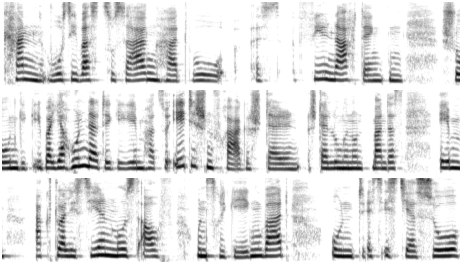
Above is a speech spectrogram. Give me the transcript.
kann, wo sie was zu sagen hat, wo es viel Nachdenken schon über Jahrhunderte gegeben hat zu ethischen Fragestellungen und man das eben aktualisieren muss auf unsere Gegenwart. Und es ist ja so,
